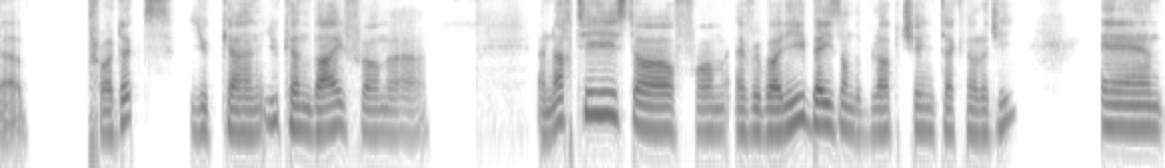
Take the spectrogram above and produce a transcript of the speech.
uh, products you can you can buy from uh, an artist or from everybody based on the blockchain technology. And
